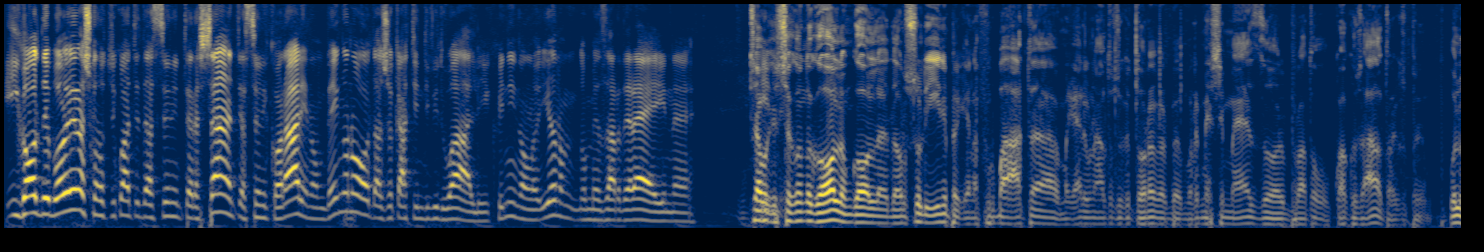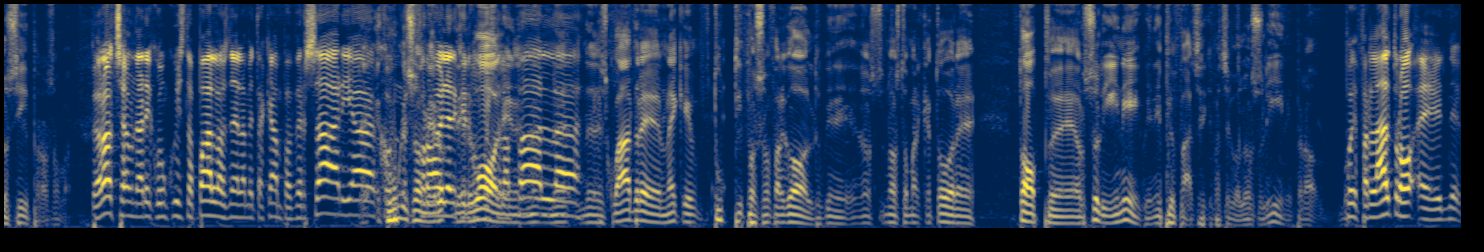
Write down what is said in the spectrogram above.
i gol del Bologna sono tutti quanti da azioni interessanti, azioni corali, non vengono da giocate individuali. Quindi non- io non, non mi azzarderei in... Diciamo che in- il secondo gol è un gol da Orsolini perché è una furbata, magari un altro giocatore avrebbe rimesso in mezzo, avrebbe provato qualcos'altro, quello sì, però insomma. Però c'è una riconquista palla nella metacampo avversaria, Eh, con comunque sono Freuler dei, che dei ruoli, la palla. nelle, nelle squadre non è che tutti possono fare gol, quindi il nostro, il nostro marcatore top è Orsolini, quindi è più facile che faccia gol Orsolini, però Poi, fra l'altro, eh,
